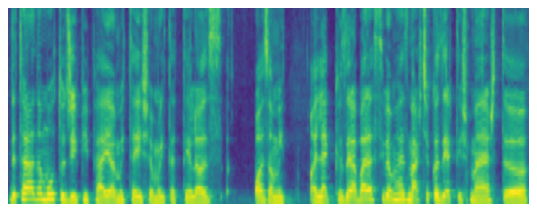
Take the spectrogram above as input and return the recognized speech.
De talán a MotoGP pálya, amit te is említettél, az, az amit a legközelebb áll a szívemhez, már csak azért is, mert uh,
